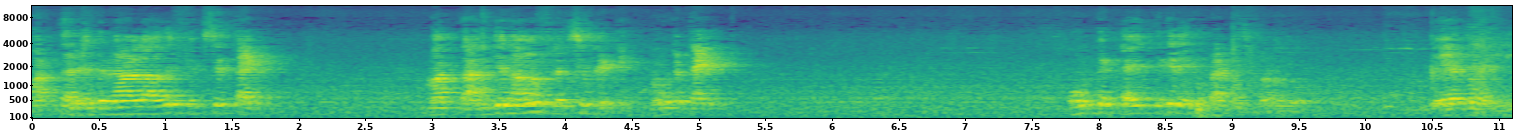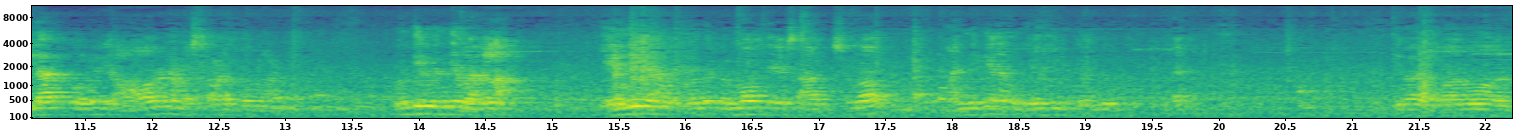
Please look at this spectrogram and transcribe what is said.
மற்ற ரெண்டு நாளாவது ஃபிக்ஸ்டு டைம் மற்ற அஞ்சு நாளும் ஃபிளெக்சிபிலிட்டி உங்க டைம் உங்க டைத்துக்கு நீங்க ப்ராக்டிஸ் பண்ணணும். வேதனை எல்லாருக்கும் யாரும் நம்ம சொல்ல போக மாட்டோம் முந்தி முந்தி வரலாம். என்னைக்கு நமக்கு வந்து பிரம்மோபதேசம் ஆச்சுவோ அன்னைக்கே நமக்கு எழுதிட்டு வந்து இவர் வரும் அவர்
